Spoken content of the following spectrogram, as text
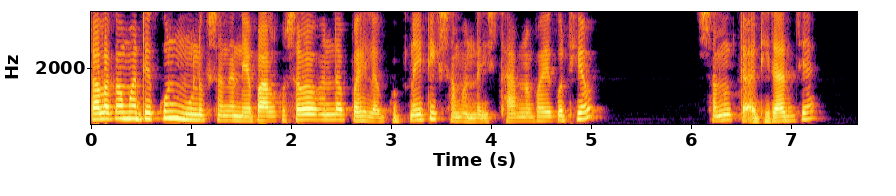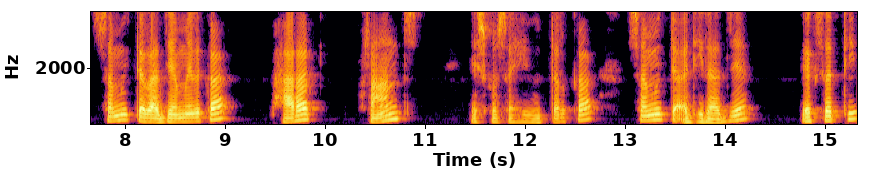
तलका मध्ये कुन मुलुकसँग नेपालको सबैभन्दा पहिला कुटनैतिक सम्बन्ध स्थापना भएको थियो? संयुक्त अधिराज्य संयुक्त राज्य अमेरिका भारत फ्रान्स यसको सही उत्तरका संयुक्त अधिराज्य एकसठी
